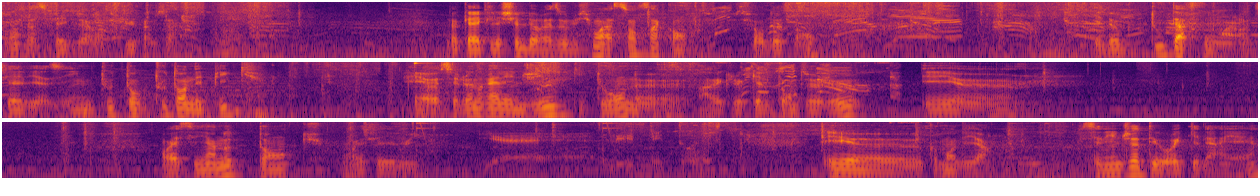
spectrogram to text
Comment ça se fait que j'avance plus comme ça? Donc avec l'échelle de résolution à 150 sur 200. Et donc tout à fond, hein, anti-aliasing, tout, en- tout en épique. Et euh, c'est l'Unreal Engine qui tourne, euh, avec lequel tourne ce jeu. Et euh, on va essayer un autre tank. On va essayer lui. Et euh, comment dire? C'est Ninja Theory qui est derrière.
